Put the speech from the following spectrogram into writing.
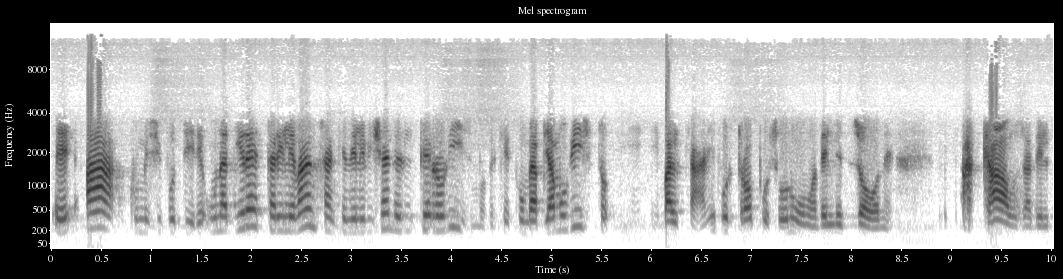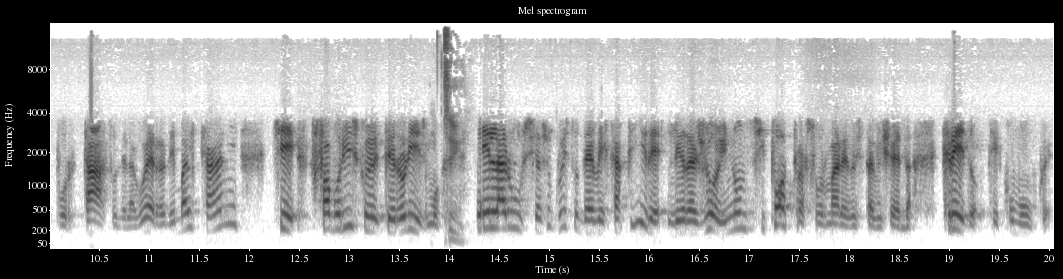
eh, ha, come si può dire, una diretta rilevanza anche nelle vicende del terrorismo, perché come abbiamo visto i Balcani purtroppo sono una delle zone a causa del portato della guerra dei Balcani che favoriscono il terrorismo sì. e la Russia su questo deve capire le ragioni, non si può trasformare questa vicenda. Credo che comunque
